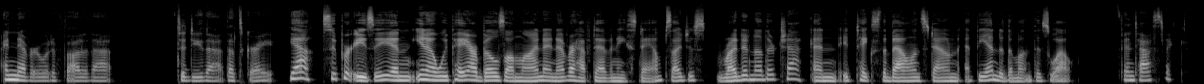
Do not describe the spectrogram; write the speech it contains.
I never would have thought of that to do that. That's great. Yeah, super easy. And, you know, we pay our bills online. I never have to have any stamps. I just write another check and it takes the balance down at the end of the month as well. Fantastic.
